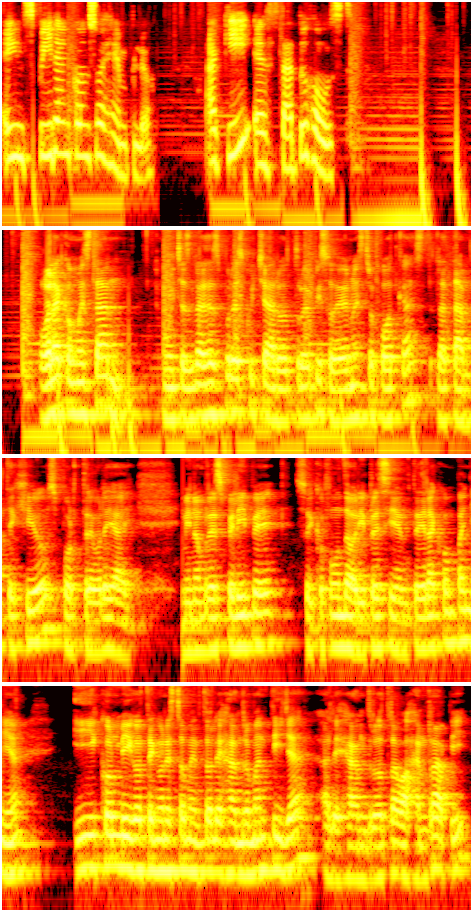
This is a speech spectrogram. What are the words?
e inspiran con su ejemplo. Aquí está tu host. Hola, ¿cómo están? Muchas gracias por escuchar otro episodio de nuestro podcast, la Tech Heroes por Trevor AI. Mi nombre es Felipe, soy cofundador y presidente de la compañía y conmigo tengo en este momento Alejandro Mantilla. Alejandro trabaja en Rappi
